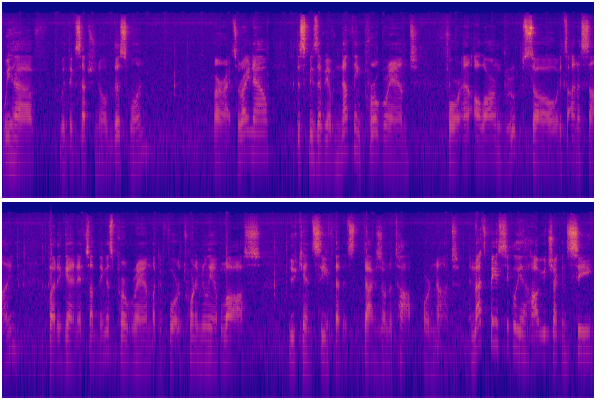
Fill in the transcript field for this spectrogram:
we have, with the exception of this one, alright, so right now this means that we have nothing programmed for an alarm group, so it's unassigned. But again, if something is programmed like a 4 to 20 milliamp loss, you can see if that dashes on the top or not. And that's basically how you check and see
